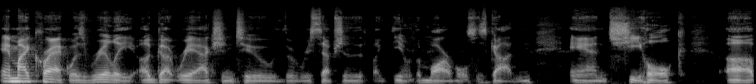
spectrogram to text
And my crack was really a gut reaction to the reception that, like, you know, the Marvels has gotten and She Hulk. Uh,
